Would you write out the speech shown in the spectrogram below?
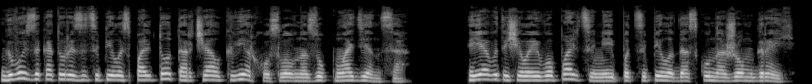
Гвоздь, за который зацепилось пальто, торчал кверху, словно зуб младенца. Я вытащила его пальцами и подцепила доску ножом Грей.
